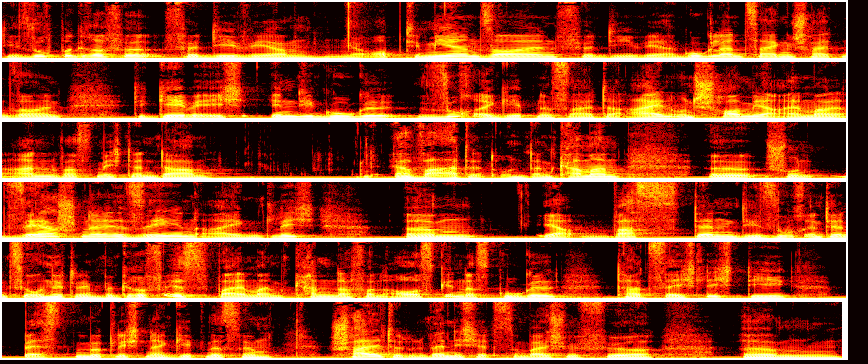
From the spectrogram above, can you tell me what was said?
die Suchbegriffe, für die wir optimieren sollen, für die wir Google-Anzeigen schalten sollen, die gebe ich in die Google-Suchergebnisseite ein und schaue mir einmal an, was mich denn da erwartet. Und dann kann man äh, schon sehr schnell sehen eigentlich, ähm, ja, was denn die Suchintention hinter dem Begriff ist, weil man kann davon ausgehen, dass Google tatsächlich die bestmöglichen Ergebnisse schaltet. Und wenn ich jetzt zum Beispiel für ähm,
